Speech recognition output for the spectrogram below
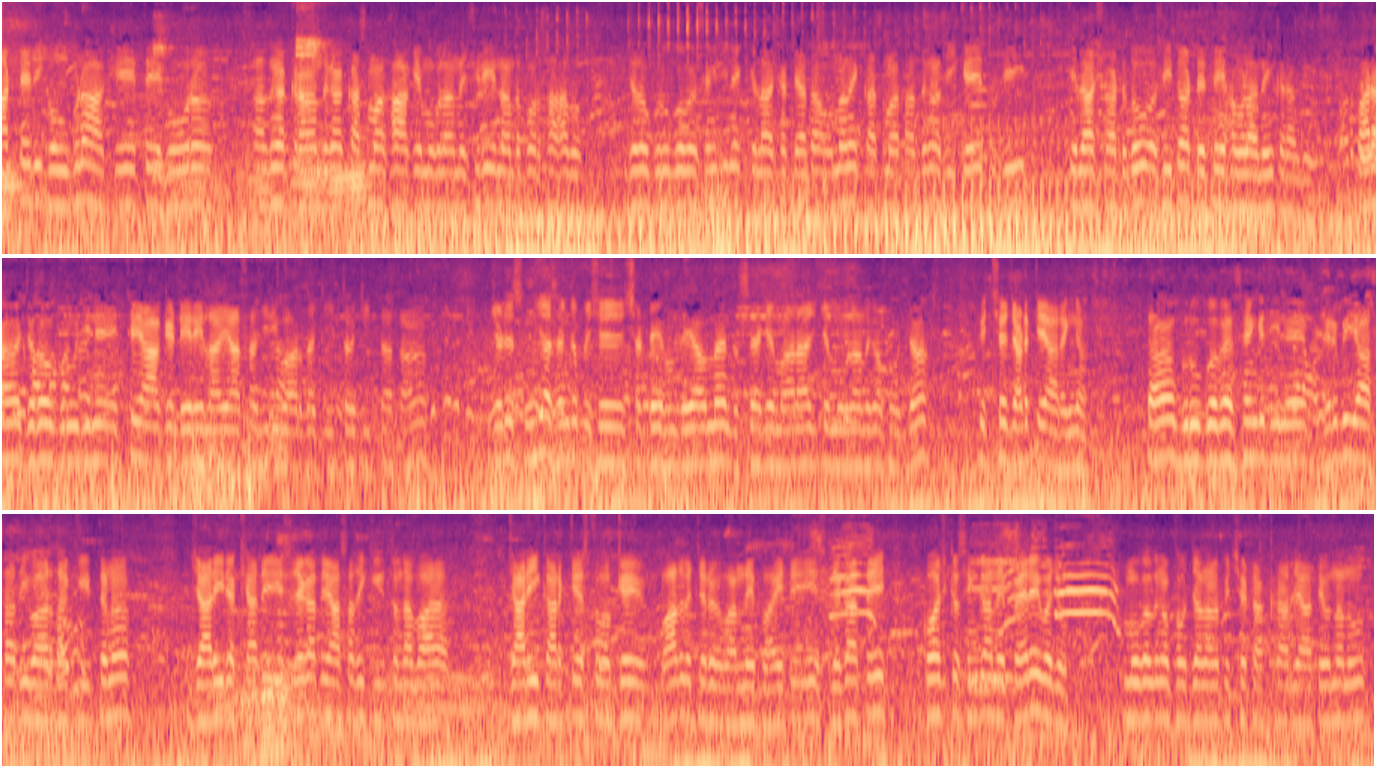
ਆਟੇ ਦੀ ਗਊ ਬਣਾ ਕੇ ਤੇ ਹੋਰ ਆਪਦੀਆਂ ਕਰਾਂ ਦੀਆਂ ਕਸਮਾਂ ਖਾ ਕੇ ਮੁਗਲਾਂ ਨੇ ਸ੍ਰੀ ਅਨੰਦਪੁਰ ਸਾਹਿਬ, ਜਦੋਂ ਗੁਰੂ ਗੋਬਿੰਦ ਸਿੰਘ ਜੀ ਨੇ ਕਿਲਾ ਛੱਡਿਆ ਤਾਂ ਉਹਨਾਂ ਨੇ ਕਸਮਾਂ ਖਾਧੀਆਂ ਸੀ ਕਿ ਤੁਸੀਂ ਕਿਲਾ ਛੱਡ ਦਿਓ ਅਸੀਂ ਤੁਹਾਡੇ ਤੇ ਹਮਲਾ ਨਹੀਂ ਕਰਾਂਗੇ। ਪਰ ਜਦੋਂ ਗੁਰੂ ਜੀ ਨੇ ਇੱਥੇ ਆ ਕੇ ਡੇਰੇ ਲਾਏ, ਆਸਾ ਜੀ ਦੀ ਵਾਰ ਦਾ ਕੀਰਤਨ ਕੀਤਾ, ਤਾਂ ਜਿਹੜੇ ਸੂਝਾ ਸਿੰਘ ਪਿਛੇ ਛੱਡੇ ਹੁੰਦੇ ਆ, ਉਹਨਾਂ ਨੇ ਦੱਸਿਆ ਕਿ ਮਹਾਰਾਜ ਕੇ ਮੁਗਲਾਂ ਦੀਆਂ ਫੌਜਾਂ ਪਿੱਛੇ ਚੜ ਕੇ ਆ ਰਹੀਆਂ। ਤਾਂ ਗੁਰੂ ਗੋਬਿੰਦ ਸਿੰਘ ਜੀ ਨੇ ਫਿਰ ਵੀ ਆਸਾ ਦੀ ਵਾਰ ਦਾ ਕੀਰਤਨ ਜਾਰੀ ਰੱਖਿਆ ਤੇ ਇਸ ਜਗ੍ਹਾ ਤੇ ਆਸਾ ਦੀ ਕੀਰਤਨ ਦਾ ਵਾਰ ਜਾਰੀ ਕਰਕੇ ਇਸ ਤੋਂ ਅੱਗੇ ਬਾਅਦ ਵਿੱਚ ਰਵਾਨੇ ਪਾਏ ਤੇ ਇਸ ਜਗ੍ਹਾ ਤੇ ਕੁਝ ਕੁ ਸਿੰਘਾਂ ਨੇ ਪਹਿਰੇ ਵਜੋਂ ਮੁਗਲ ਦੀਆਂ ਫੌਜਾਂ ਨਾਲ ਪਿੱਛੇ ਟੱਕਰਾ ਲਿਆ ਤੇ ਉਹਨਾਂ ਨੂੰ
